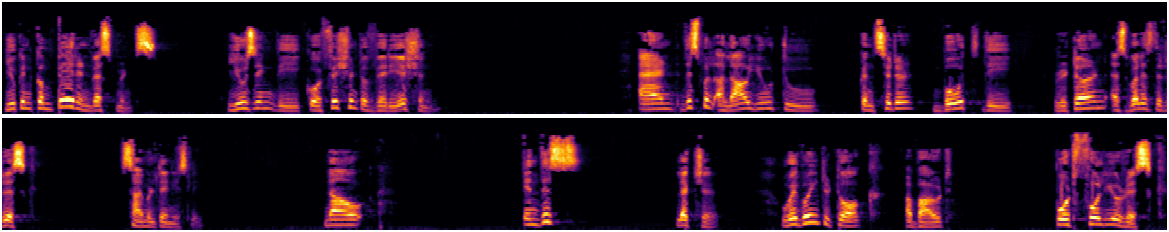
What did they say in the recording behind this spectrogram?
You can compare investments using the coefficient of variation and this will allow you to consider both the return as well as the risk simultaneously. Now, in this lecture, we're going to talk about portfolio risk.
